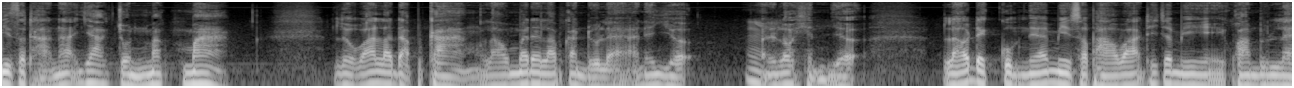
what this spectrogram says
มีสถานะยากจนมาก ๆ หรือว่าระดับกลางเราไม่ได้รับการดูแล อันนี้เยอะอืมอันนี้เราเห็นเยอะ แล้วเด็กกลุ่มเนี้ยมีสภาวะที่จะมีความรุนแร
